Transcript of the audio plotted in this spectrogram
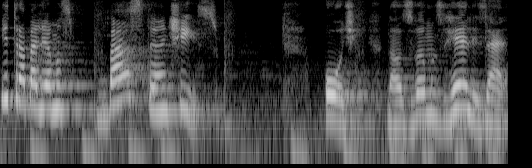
e trabalhamos bastante isso. Hoje nós vamos realizar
